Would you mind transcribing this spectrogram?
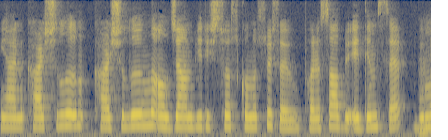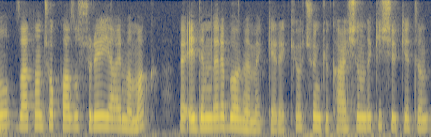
yani karşılığın karşılığını alacağım bir iş söz konusuysa parasal bir edimse bunu Hı. zaten çok fazla süreye yaymamak ve edimlere bölmemek gerekiyor. Çünkü karşındaki şirketin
